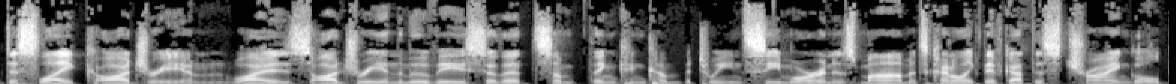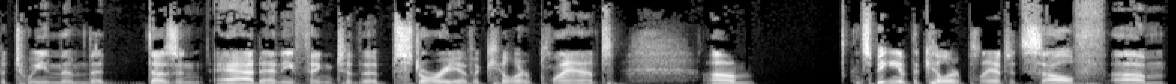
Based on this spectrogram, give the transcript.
dislike Audrey. And why is Audrey in the movie? So that something can come between Seymour and his mom. It's kind of like they've got this triangle between them that doesn't add anything to the story of a killer plant. Um, and speaking of the killer plant itself, um,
